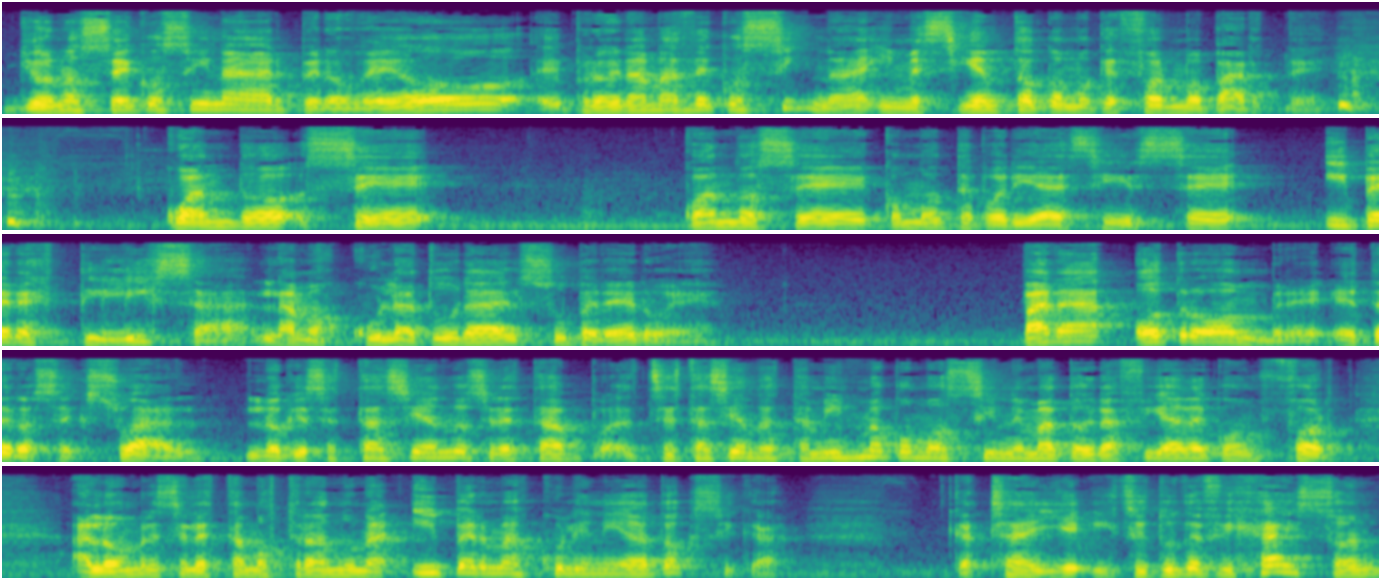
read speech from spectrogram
Yo no sé cocinar, pero veo eh, programas de cocina y me siento como que formo parte. Cuando se, cuando se, ¿cómo te podría decir? Se hiperestiliza la musculatura del superhéroe. Para otro hombre heterosexual, lo que se está haciendo, se, le está, se está haciendo esta misma como cinematografía de confort. Al hombre se le está mostrando una hipermasculinidad tóxica. ¿Cachai? Y, y si tú te fijáis, son,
